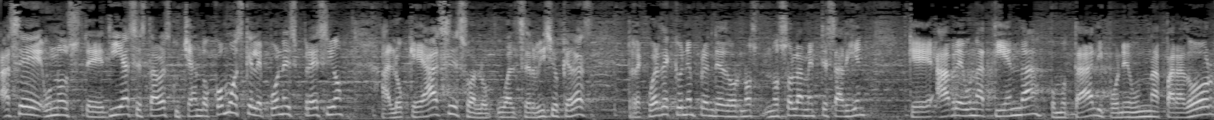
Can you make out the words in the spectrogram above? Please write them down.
hace unos eh, días estaba escuchando cómo es que le pones precio a lo que haces o, a lo- o al servicio que das. Recuerde que un emprendedor no, no solamente es alguien que abre una tienda como tal y pone un aparador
